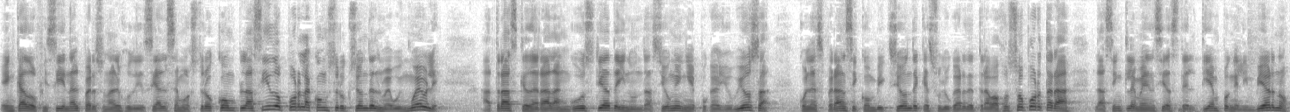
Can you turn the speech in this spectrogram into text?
En cada oficina, el personal judicial se mostró complacido por la construcción del nuevo inmueble, Atrás quedará la angustia de inundación en época lluviosa, con la esperanza y convicción de que su lugar de trabajo soportará las inclemencias del tiempo en el invierno.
